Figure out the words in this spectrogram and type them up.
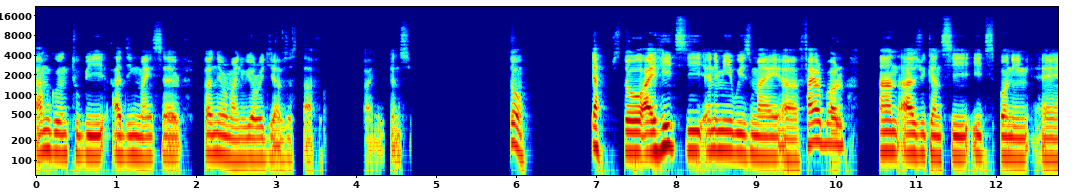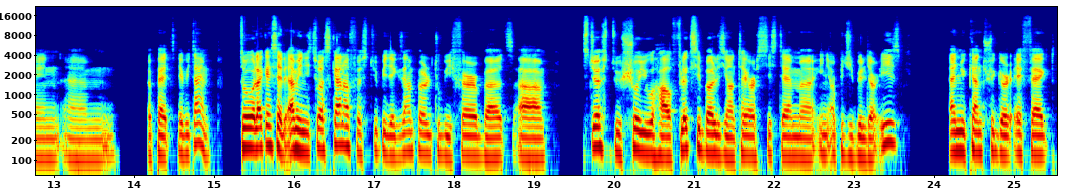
I'm going to be adding myself, uh, never mind, we already have the stuff. Fine, we can see. So, yeah, so I hit the enemy with my uh, fireball, and as you can see, it's spawning in um, a pet every time. So, like I said, I mean, it was kind of a stupid example to be fair, but uh, it's just to show you how flexible the entire system uh, in RPG Builder is, and you can trigger effect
